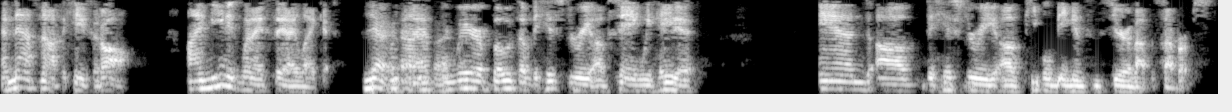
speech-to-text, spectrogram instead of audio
And that's not the case at all. I mean it when I say I like it. Yeah. I am aware both of the history of saying we hate it and of the history of people being insincere about the suburbs.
